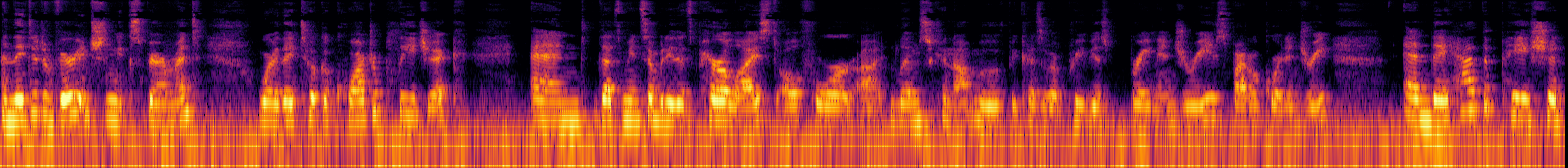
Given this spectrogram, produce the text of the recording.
And they did a very interesting experiment where they took a quadriplegic, and that means somebody that's paralyzed, all four uh, limbs cannot move because of a previous brain injury, spinal cord injury, and they had the patient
